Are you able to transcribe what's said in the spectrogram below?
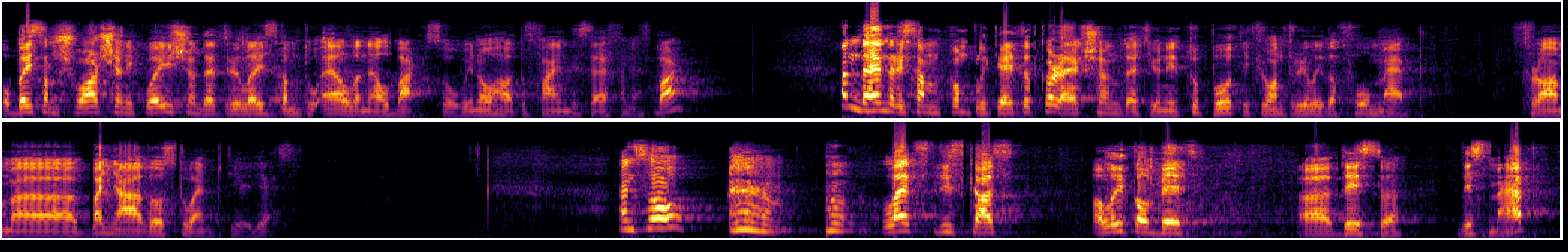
obey some Schwarzian equation that relates them to L and L bar. So we know how to find this f and f bar. And then there is some complicated correction that you need to put if you want really the full map from uh, to empty ADS. And so let's discuss a little bit uh, this, uh, this map.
